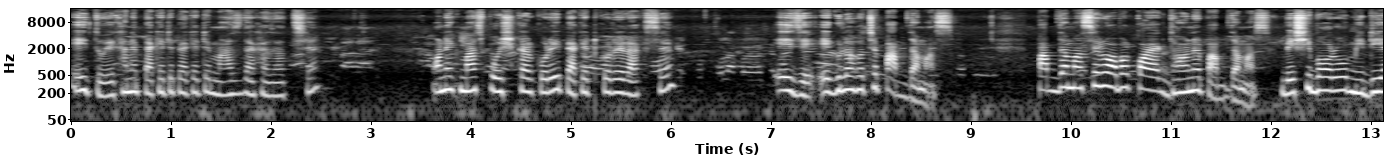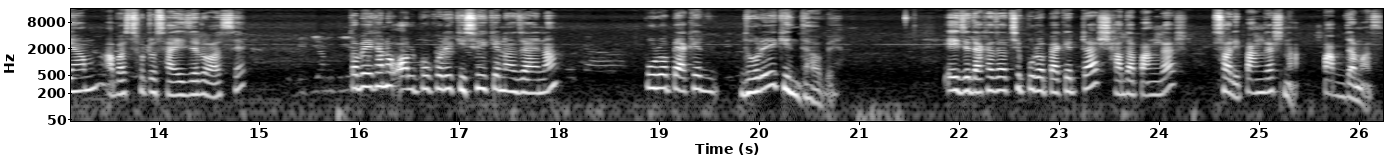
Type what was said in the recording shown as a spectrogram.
এই তো, এখানে প্যাকেটে প্যাকেটে মাছ দেখা যাচ্ছে। অনেক মাছ পরিষ্কার করেই প্যাকেট করে রাখছে। এই যে, এগুলো হচ্ছে পাবদা মাছ। পাবদা মাছেরও আবার কয়েক ধরনের পাবদা মাছ। বেশি বড়, মিডিয়াম, আবার ছোট সাইজেরও আছে। তবে এখানে অল্প করে কিছুই কেনা যায় না। পুরো প্যাকেট ধরেই কিনতে হবে। এই যে, দেখা যাচ্ছে পুরো প্যাকেটটা সাদা পাঙ্গাস, সরি, পাঙ্গাস না, পাবদা মাছ।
